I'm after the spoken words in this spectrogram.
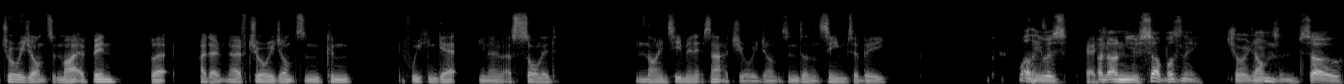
Jory Johnson might have been, but I don't know if Jory Johnson can, if we can get, you know, a solid 90 minutes out of Jory Johnson. Doesn't seem to be. Well, he was an unused sub, wasn't he, Hmm. Jory Johnson? So,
